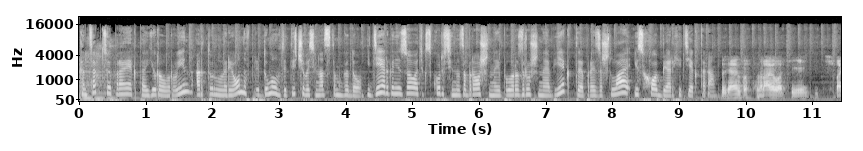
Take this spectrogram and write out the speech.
Концепцию проекта «Юрал Руин» Артур Ларионов придумал в 2018 году. Идея организовывать экскурсии на заброшенные и полуразрушенные объекты произошла из хобби архитектора. Друзьям просто нравилось ездить на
